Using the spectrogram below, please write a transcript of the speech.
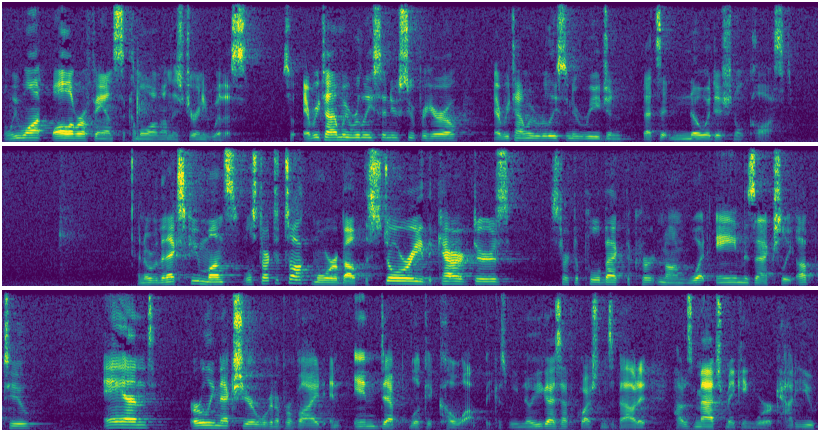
And we want all of our fans to come along on this journey with us. So every time we release a new superhero, every time we release a new region, that's at no additional cost. And over the next few months, we'll start to talk more about the story, the characters, start to pull back the curtain on what AIM is actually up to. And early next year, we're going to provide an in depth look at co op because we know you guys have questions about it. How does matchmaking work? How do you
